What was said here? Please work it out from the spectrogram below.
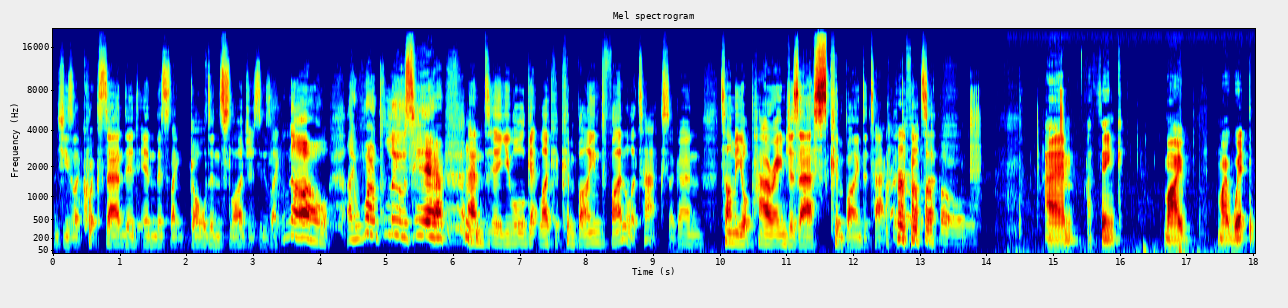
and she's like quicksanded in this like golden sludge. And she's like, "No, I won't lose here!" and uh, you all get like a combined final attack. So go and tell me your Power Rangers ass combined attack that defeats her. Oh. Um, I think my my whip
